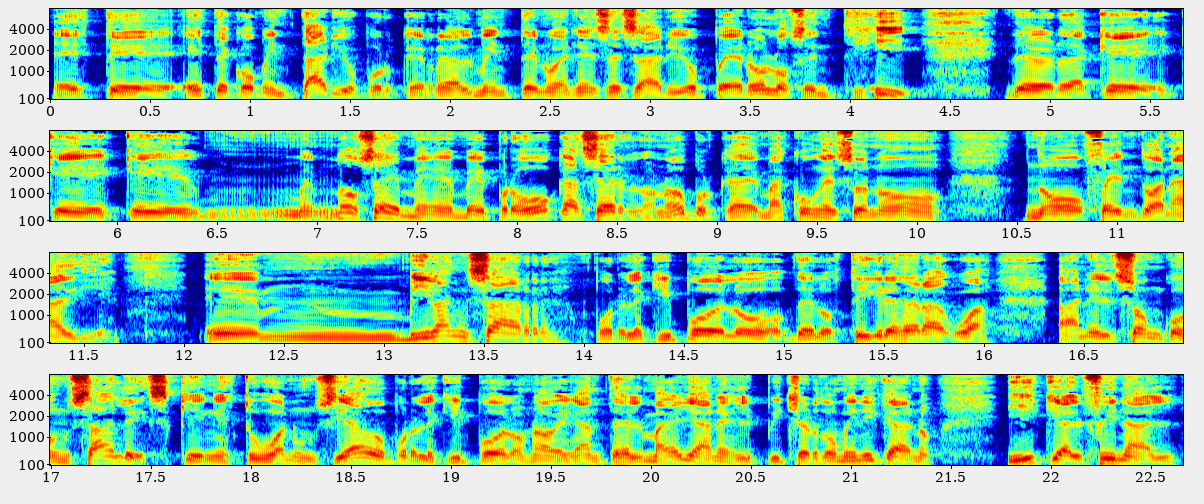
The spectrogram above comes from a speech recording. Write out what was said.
este, este comentario porque realmente no es necesario, pero lo sentí de verdad que, que, que no sé, me, me, provoca hacerlo, ¿no? Porque además con eso no, no ofendo a nadie. Vi lanzar por el equipo de, de los Tigres de Aragua a Nelson González, quien estuvo anunciado por el equipo de los Navegantes del Magallanes, el pitcher dominicano, y que al final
